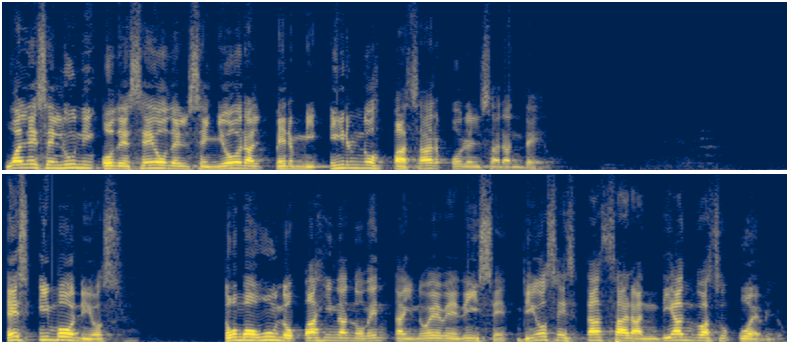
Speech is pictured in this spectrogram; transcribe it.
¿Cuál es el único deseo del Señor al permitirnos pasar por el zarandeo? Testimonios Tomo 1, página 99 dice, Dios está zarandeando a su pueblo.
